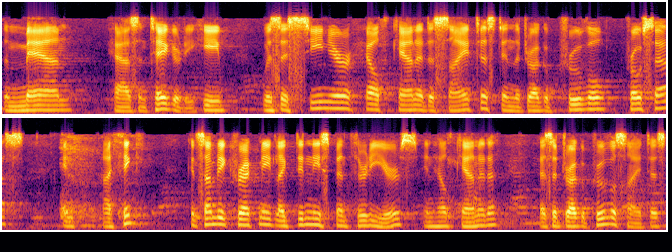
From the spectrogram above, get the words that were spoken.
The man has integrity. He was a senior Health Canada scientist in the drug approval process. And I think, can somebody correct me? Like, didn't he spend 30 years in Health Canada as a drug approval scientist?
